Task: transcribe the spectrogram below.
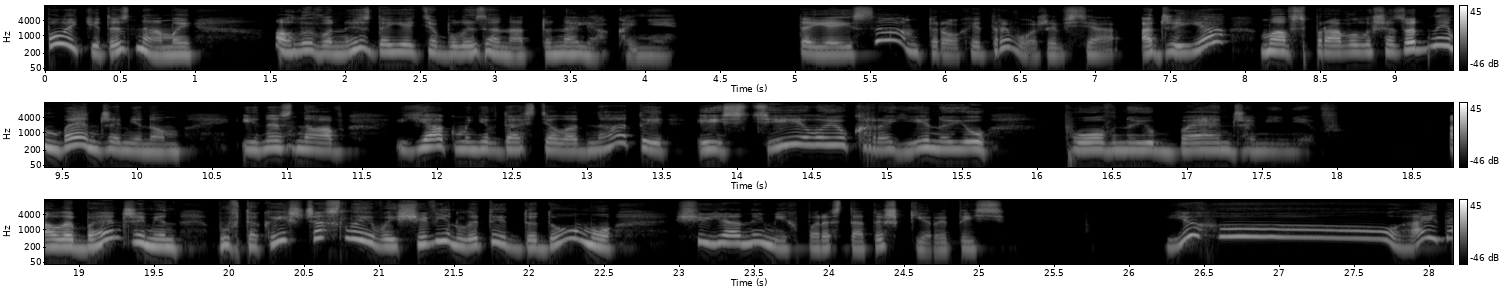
полетіти з нами, але вони, здається, були занадто налякані. Та я і сам трохи тривожився, адже я мав справу лише з одним Бенджаміном і не знав, як мені вдасться ладнати із цілою країною повною Бенджамінів. Але Бенджамін був такий щасливий, що він летить додому, що я не міг перестати шкіритись. Юху! Гайда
